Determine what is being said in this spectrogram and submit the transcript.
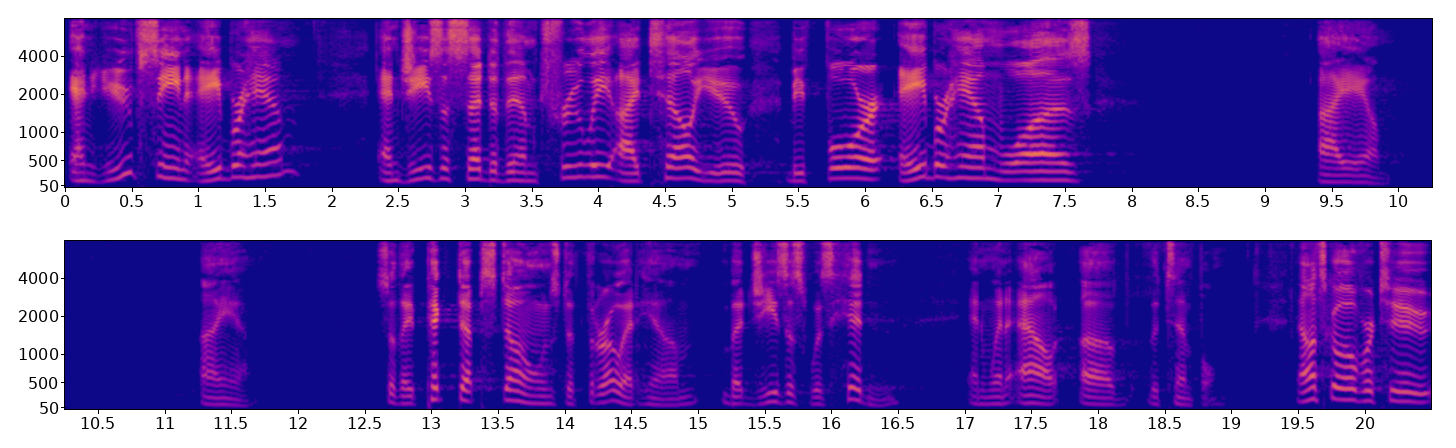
and you've seen Abraham? And Jesus said to them, Truly I tell you, before Abraham was, I am. I am. So they picked up stones to throw at him, but Jesus was hidden and went out of the temple. Now let's go over to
